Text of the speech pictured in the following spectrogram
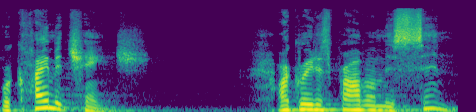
or climate change. Our greatest problem is sin.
